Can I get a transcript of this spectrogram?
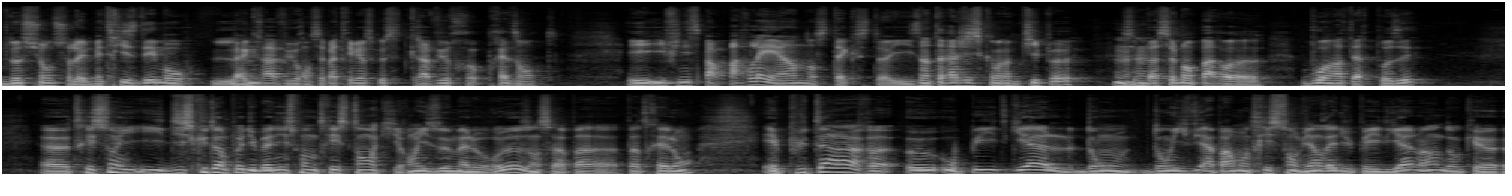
notions sur la maîtrise des mots, la Mhm. gravure. On sait pas très bien ce que cette gravure représente. Et ils finissent par parler hein, dans ce texte. Ils interagissent quand même un petit peu. C'est Mhm. pas seulement par euh, bois interposé. Euh, Tristan, il, il discute un peu du bannissement de Tristan qui rend Iseux malheureuse, hein, ça va pas, pas très long. Et plus tard, euh, au Pays de Galles, dont, dont il, apparemment Tristan viendrait du Pays de Galles, hein, donc euh,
